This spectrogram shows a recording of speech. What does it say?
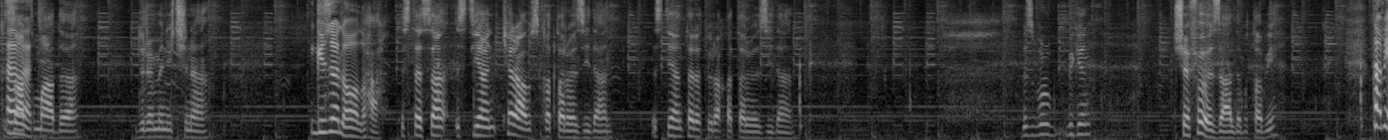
Kızartmada. Dürümün içine. Güzel oğlu. Ha. İstesen, isteyen keravuz katar özüden. İsteyen teratüre katar özüden. Biz bu bugün şefe özeldi bu tabi. Tabii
